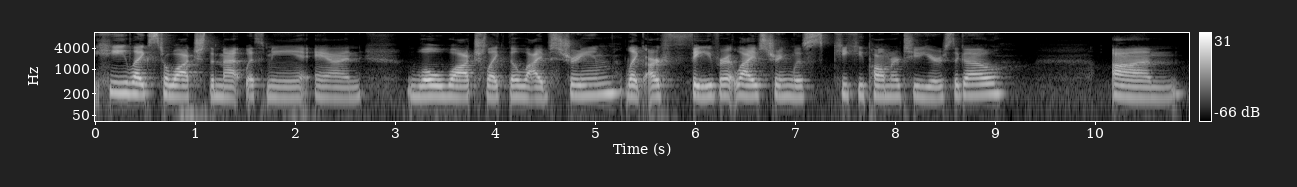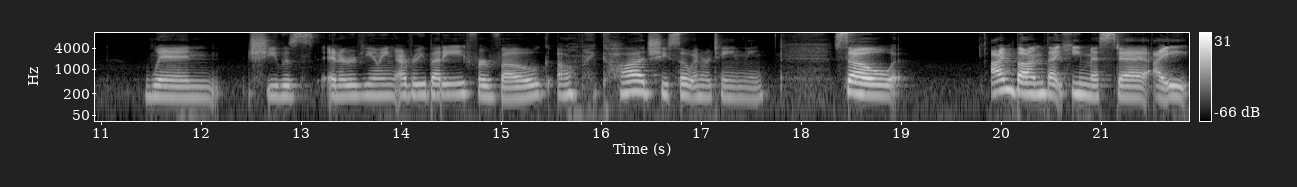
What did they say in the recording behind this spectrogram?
he likes to watch the Met with me. And we'll watch like the live stream. Like our favorite live stream was Keke Palmer two years ago. Um, when she was interviewing everybody for Vogue. Oh my god, she's so entertaining. So I'm bummed that he missed it. I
